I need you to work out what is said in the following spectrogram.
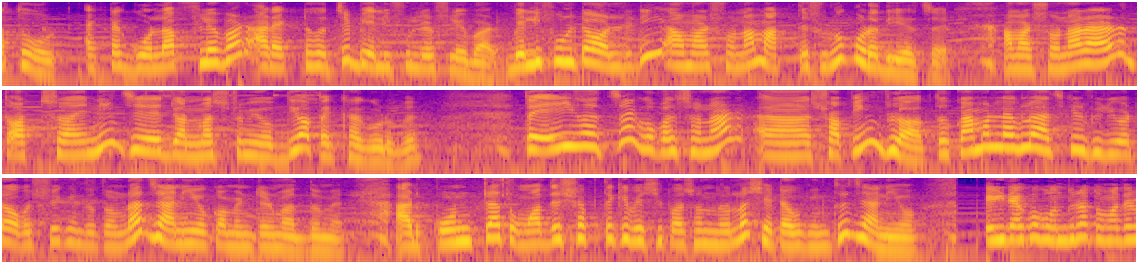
আতর, একটা গোলাপ ফ্লেভার আর একটা হচ্ছে বেলি ফুলের ফ্লেভার বেলি ফুলটা অলরেডি আমার সোনা মাখতে শুরু করে দিয়েছে। আমার সোনার আর তৎসয়নি যে জন্মাষ্টমী অবধি অপেক্ষা করবে। তো এই হচ্ছে গোপাল সোনার শপিং ব্লগ তো কেমন লাগল আজকের ভিডিওটা অবশ্যই কিন্তু তোমরা জানিও কমেন্টের মাধ্যমে। আর কোনটা তোমাদের সব থেকে বেশি পছন্দ হলো সেটাও কিন্তু জানিও। এই দেখো বন্ধুরা, তোমাদের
